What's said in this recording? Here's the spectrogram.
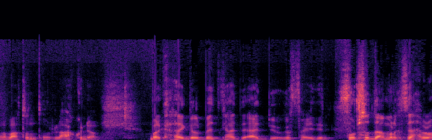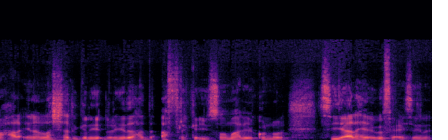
labaatan doolar lacag ku dhaw. Marka reer galbeedka hadda aad bay uga faa'iideen. Fursadda marka saaxiib waxaa la inaan la shargaliyo dhalinyarada hadda afrika iyo soomaaliya ku nool. Siyaalaha ay uga faa'iideysan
